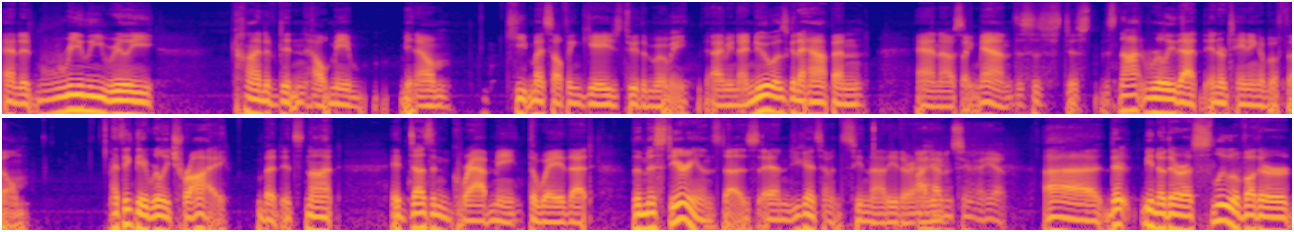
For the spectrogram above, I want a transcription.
And it really, really kind of didn't help me, you know, keep myself engaged through the movie. I mean, I knew it was going to happen. And I was like, man, this is just, it's not really that entertaining of a film. I think they really try, but it's not, it doesn't grab me the way that the Mysterians does. And you guys haven't seen that either. I have you? haven't seen that yet. Uh, there, you know, there are a slew of other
